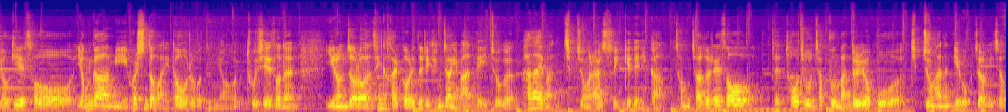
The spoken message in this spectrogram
여기에서 영감이 훨씬 더 많이 떠오르거든요. 도시에서는 이런저런 생각할 거리들이 굉장히 많은데 이쪽은 하나에만 집중을 할 수 있게 되니까 정착을 해서 이제 더 좋은 작품 만들려고 집중하는 게 목적이죠.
